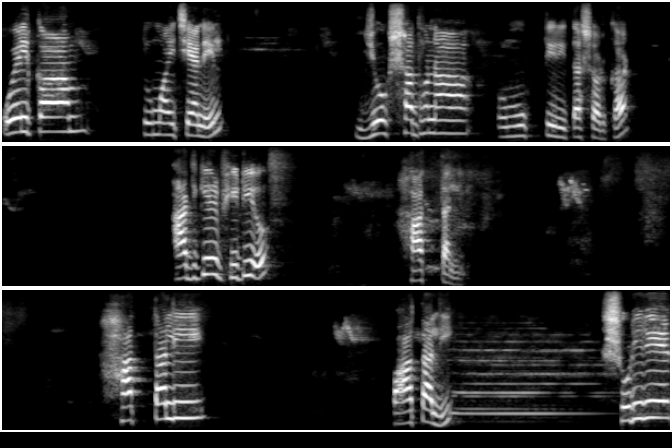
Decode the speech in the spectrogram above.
ওয়েলকাম টু মাই চ্যানেল যোগ সাধনা ও মুক্তি রীতা সরকার আজকের ভিডিও হাততালি। হাততালি, পাতালি শরীরের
